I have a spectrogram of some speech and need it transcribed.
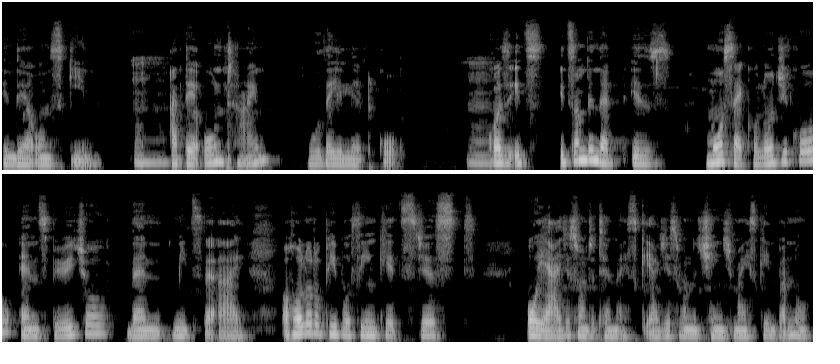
in their own skin. Mm. At their own time, will they let go? Mm. because it's it's something that is more psychological and spiritual than meets the eye. A whole lot of people think it's just, oh yeah, I just want to turn my skin, I just want to change my skin, but no,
